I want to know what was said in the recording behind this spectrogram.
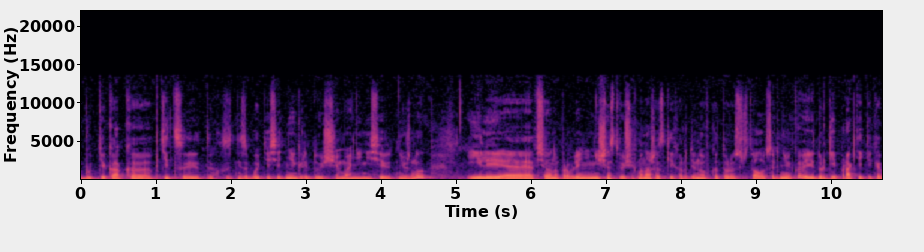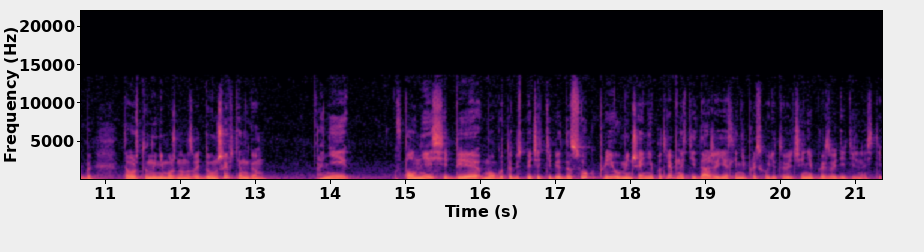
будьте как э, птицы, так сказать, не заботьтесь о дне грядущем, они не сеют, не жнут, или все направление нищенствующих монашеских орденов, которые существовало в Средневековье, и другие практики как бы того, что ныне можно назвать дауншифтингом, они вполне себе могут обеспечить тебе досуг при уменьшении потребностей, даже если не происходит увеличение производительности.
